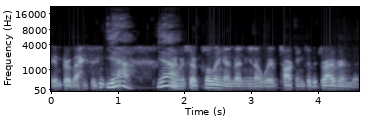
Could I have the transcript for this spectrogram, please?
improvising yeah. Yeah. you know, so pulling, and then you know we're talking to the driver and the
